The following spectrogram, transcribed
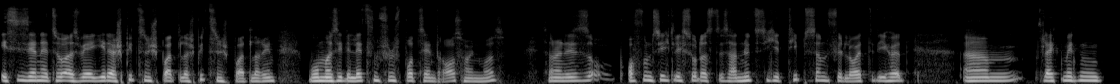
es ist ja nicht so, als wäre jeder Spitzensportler Spitzensportlerin, wo man sich die letzten 5% rausholen muss, sondern es ist offensichtlich so, dass das auch nützliche Tipps sind für Leute, die halt ähm, vielleicht mit dem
